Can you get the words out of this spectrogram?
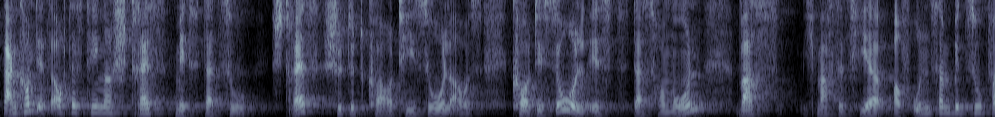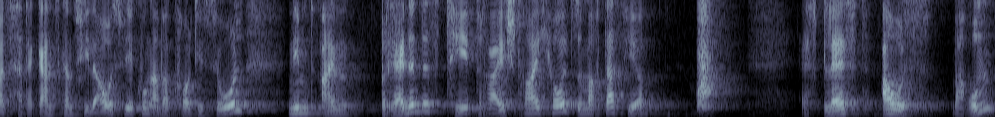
Dann kommt jetzt auch das Thema Stress mit dazu. Stress schüttet Cortisol aus. Cortisol ist das Hormon, was, ich mache es jetzt hier auf unserem Bezug, weil es hat ja ganz, ganz viele Auswirkungen, aber Cortisol nimmt ein brennendes T3-Streichholz und macht das hier. Es bläst aus. Warum?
